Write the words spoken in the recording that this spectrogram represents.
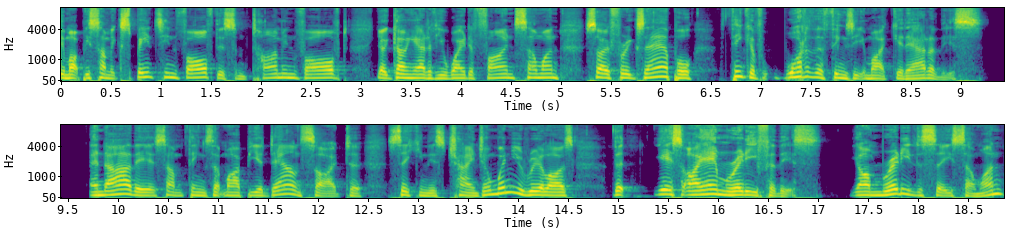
There might be some expense involved, there's some time involved, you know, going out of your way to find someone. So, for example, think of what are the things that you might get out of this? And are there some things that might be a downside to seeking this change? And when you realize that, yes, I am ready for this, yeah, I'm ready to see someone,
